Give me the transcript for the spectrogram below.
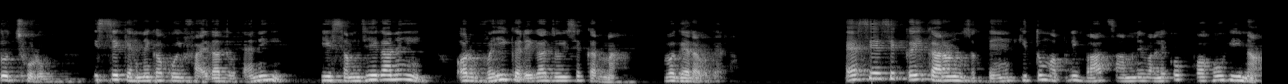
तो छोड़ो, इससे कहने का कोई फ़ायदा तो है नहीं। ये समझेगा नहीं और वही करेगा जो इसे करना है, वगैरह वगैरह। ऐसे ऐसे कई कारण हो सकते हैं कि तुम अपनी बात सामने वाले को कहो ही ना।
